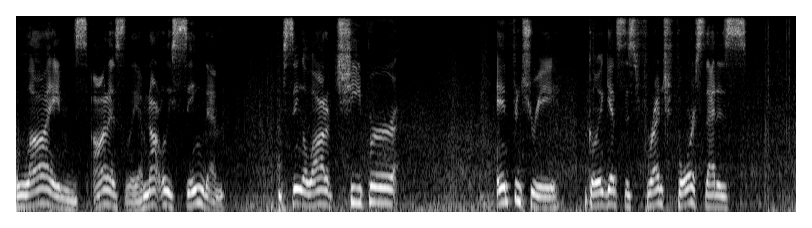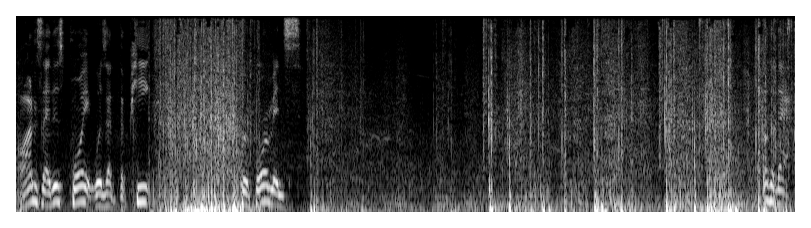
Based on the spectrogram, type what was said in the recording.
lines, honestly. I'm not really seeing them. I'm seeing a lot of cheaper infantry going against this French force that is, honestly, at this point, was at the peak performance. Look at that.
